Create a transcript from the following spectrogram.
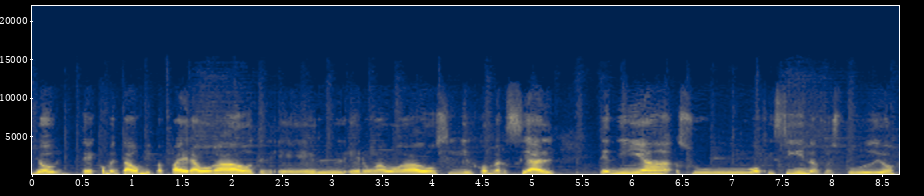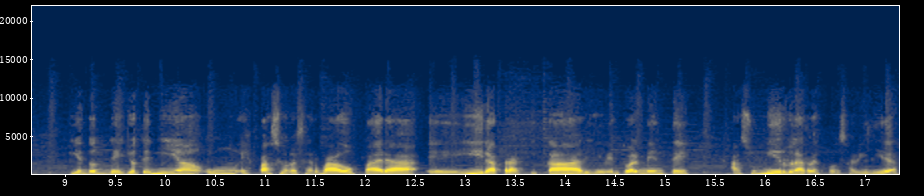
yo te he comentado, mi papá era abogado, él era un abogado civil comercial, tenía su oficina, su estudio, y en donde yo tenía un espacio reservado para eh, ir a practicar y eventualmente asumir la responsabilidad.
